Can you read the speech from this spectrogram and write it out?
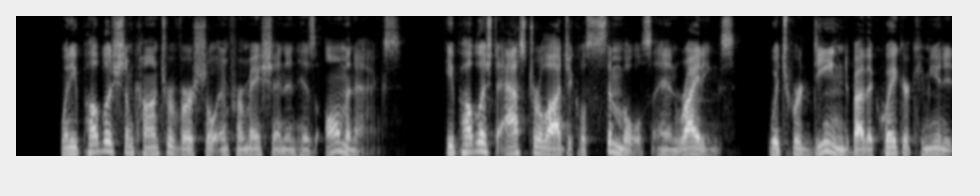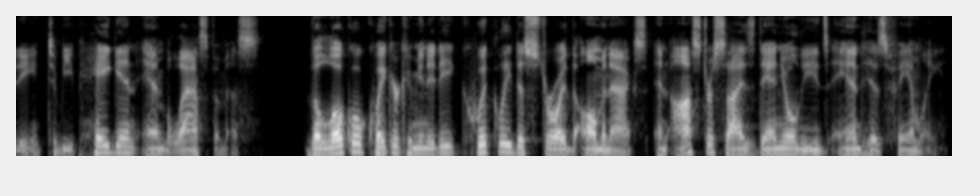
when he published some controversial information in his almanacs. He published astrological symbols and writings, which were deemed by the Quaker community to be pagan and blasphemous. The local Quaker community quickly destroyed the almanacs and ostracized Daniel Leeds and his family.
